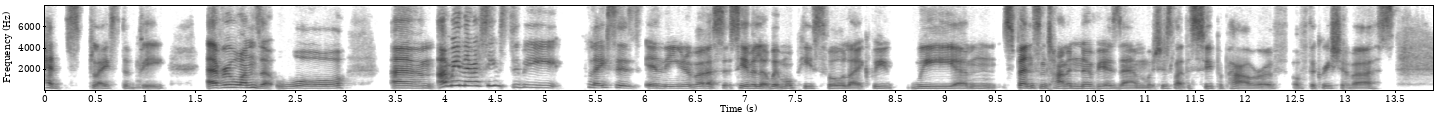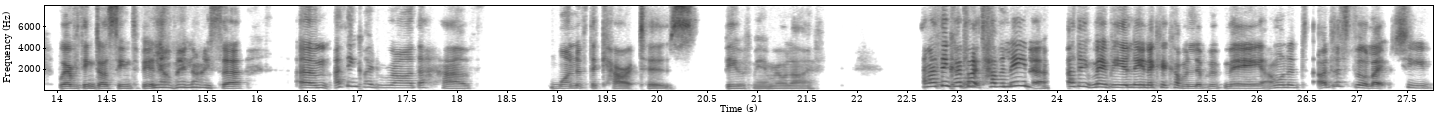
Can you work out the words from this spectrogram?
intense place to be. Everyone's at war. Um, I mean, there seems to be places in the universe that seem a little bit more peaceful. Like we we um spend some time in Novyi Zem, which is like the superpower of of the Grishaverse, where everything does seem to be a little bit nicer. Um, I think I'd rather have one of the characters be with me in real life. And I think I'd like to have Alina. I think maybe Alina could come and live with me. I wanted I just feel like she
